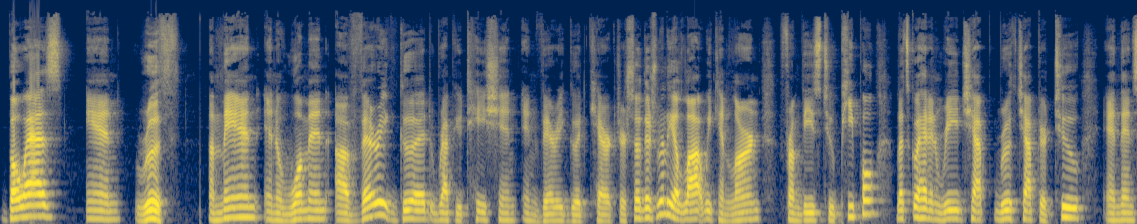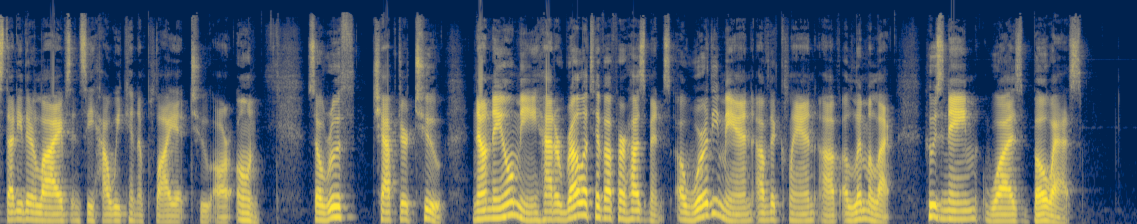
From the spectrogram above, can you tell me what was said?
Boaz and Ruth, a man and a woman of very good reputation and very good character. So there's really a lot we can learn from these two people. Let's go ahead and read chap- Ruth chapter 2 and then study their lives and see how we can apply it to our own. So, Ruth chapter 2. Now, Naomi had a relative of her husband's, a worthy man of the clan of Elimelech, whose name was Boaz.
